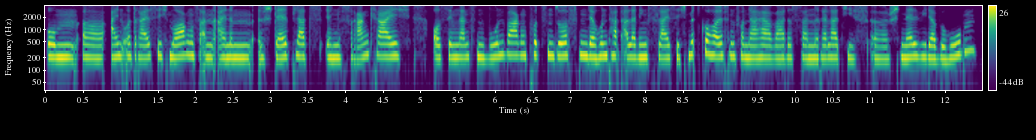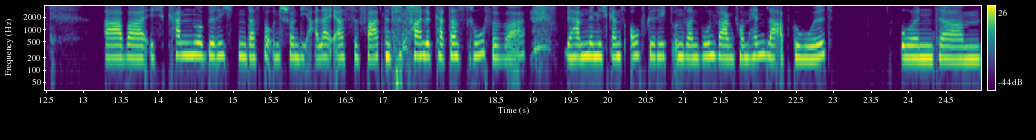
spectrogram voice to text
um äh, 1.30 Uhr morgens an einem Stellplatz in Frankreich aus dem ganzen Wohnwagen putzen durften. Der Hund hat allerdings fleißig mitgeholfen, von daher war das dann relativ äh, schnell wieder behoben. Aber ich kann nur berichten, dass bei uns schon die allererste Fahrt eine totale Katastrophe war. Wir haben nämlich ganz aufgeregt unseren Wohnwagen vom Händler abgeholt und ähm,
